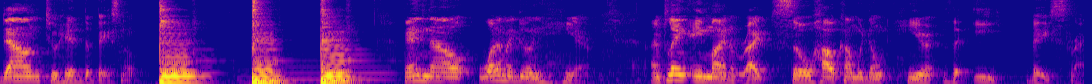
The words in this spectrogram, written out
down to hit the bass note. And now, what am I doing here? I'm playing A minor, right? So how come we don't hear the E bass string?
